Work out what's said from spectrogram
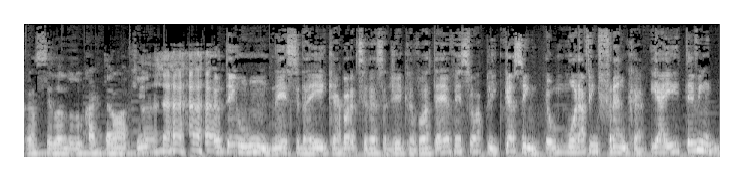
Cancelando do cartão aqui. Eu tenho um nesse daí, que agora que você deu essa dica, vou até ver se eu aplico. Porque assim, eu morava em Franca. E aí teve um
